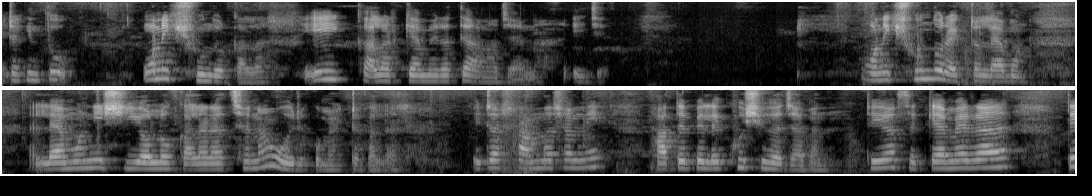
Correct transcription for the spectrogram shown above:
এটা কিন্তু অনেক সুন্দর কালার এই কালার ক্যামেরাতে আনা যায় না, এই যে। অনেক সুন্দর একটা লেমন লেমনিশ ইয়েলো কালার আছে না ওই রকম একটা কালার এটা সামনাসামনি হাতে পেলে খুশি হয়ে যাবেন, ঠিক আছে? ক্যামেরাতে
